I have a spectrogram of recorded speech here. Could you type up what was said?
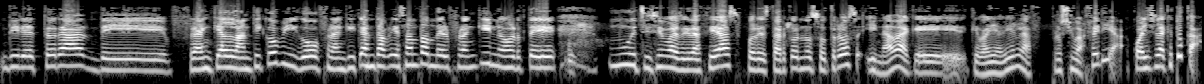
directora de Frankie Atlántico Vigo, Frankie Cantabria Santander, Frankie Norte, muchísimas gracias por estar con nosotros y nada, que, que vaya bien la próxima feria. ¿Cuál es la que toca?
